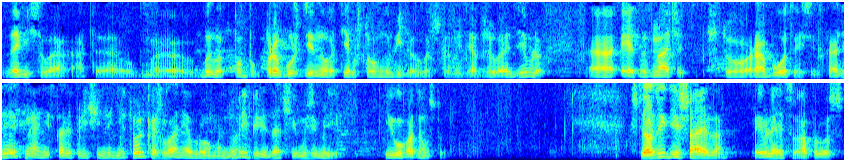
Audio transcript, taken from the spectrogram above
зависело от, э, было пробуждено тем, что он увидел, вот, что люди обживают землю, э, это значит, что работы сельскохозяйственные, они стали причиной не только желания Аврома, но и передачи ему земли, его потомству. Что за Шайла? Появляется вопрос.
